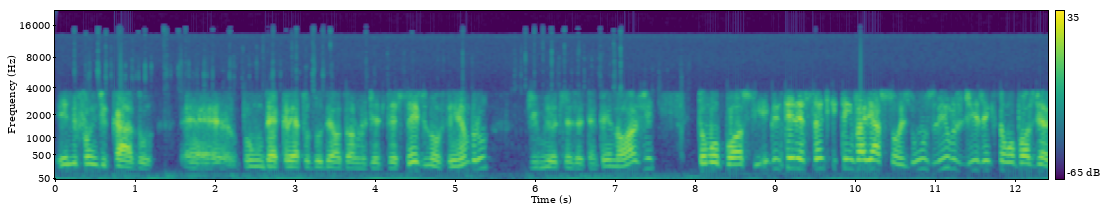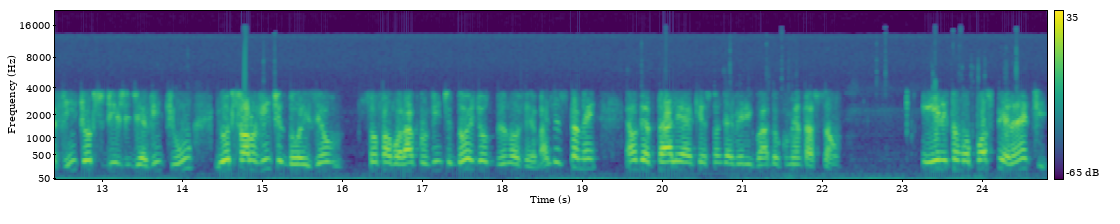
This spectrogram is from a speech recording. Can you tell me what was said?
ele foi indicado é, por um decreto do Deodoro no dia 16 de novembro de 1889, tomou posse. Interessante que tem variações. Uns livros dizem que tomou posse dia 20, outros dizem dia 21 e outros falam 22. Eu sou favorável para o 22 de novembro. Mas isso também é um detalhe, é questão de averiguar a documentação. E ele tomou posse perante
